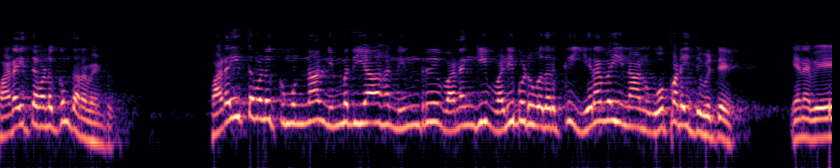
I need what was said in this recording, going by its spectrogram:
படைத்தவனுக்கும் தர வேண்டும். படைத்தவனுக்கு முன்னால் நிம்மதியாக நின்று வணங்கி வழிபடுவதற்கு இரவை நான் ஒப்படைத்து விட்டேன். எனவே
